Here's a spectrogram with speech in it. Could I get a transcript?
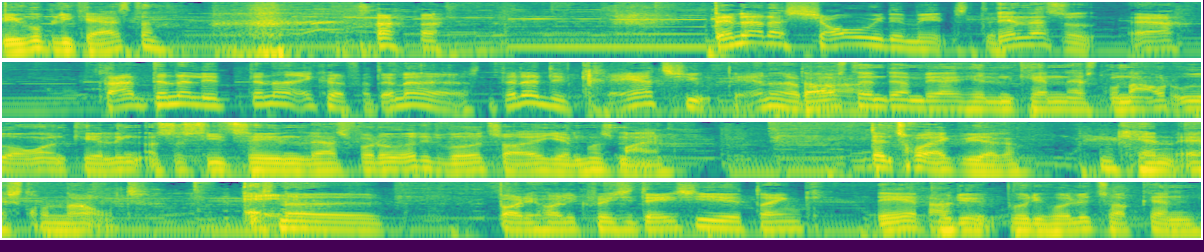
Vigo bliver kærester. Den er da sjov i det mindste. Den er sød. Ja. Der, er- den er lidt, den har jeg ikke hørt fra. Den er, den er lidt kreativ. Det andet er Der er bare... også den der med at hælde en kande astronaut ud over en kælling, og så sige til hende, lad os få dig ud af dit våde tøj hjemme hos mig. Den tror jeg ikke virker. En kan astronaut. Det er sådan noget Body Holly Crazy Daisy drink. Det er på de, på de hul i topkanden.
